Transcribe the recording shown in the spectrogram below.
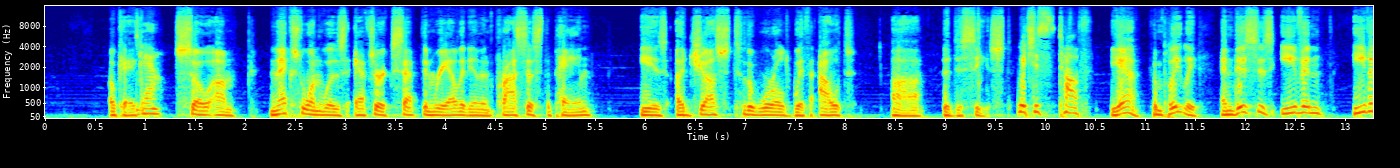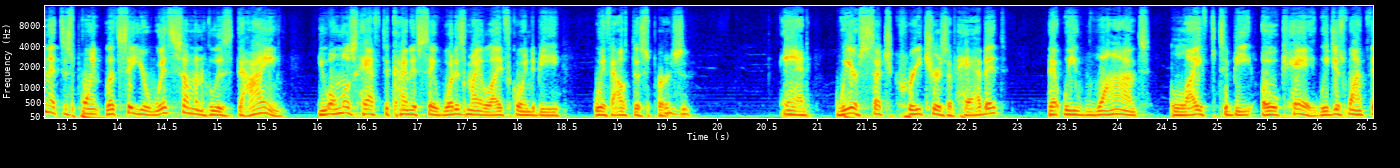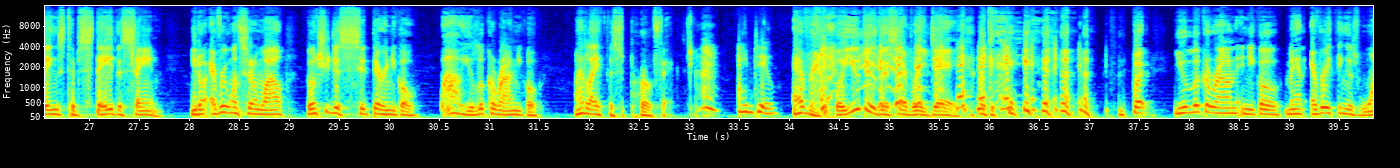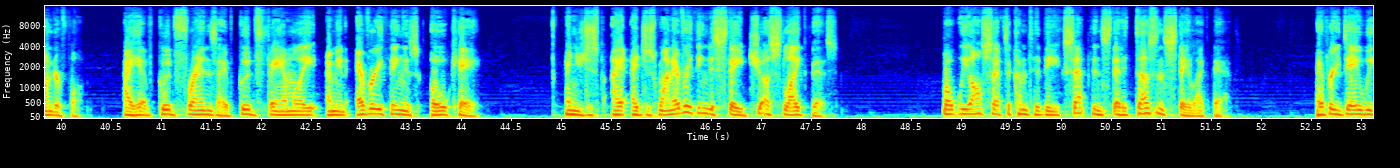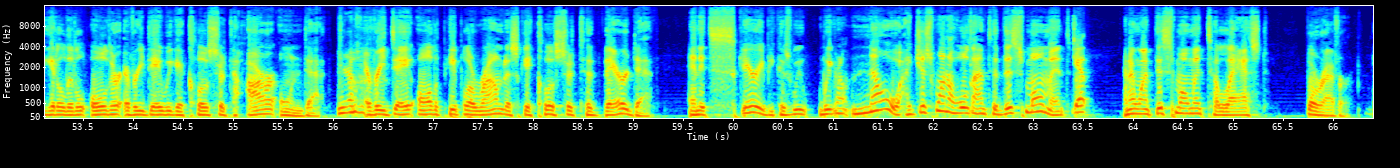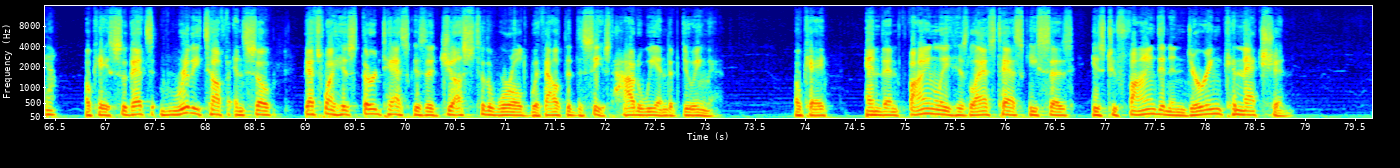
Okay. Yeah. So um, next one was after accept in reality and then process the pain is adjust to the world without uh, the deceased. Which is tough. Yeah, completely. And this is even even at this point, let's say you're with someone who is dying, you almost have to kind of say, what is my life going to be without this person? And we are such creatures of habit that we want life to be okay. We just want things to stay the same. You know, every once in a while, don't you just sit there and you go, wow, you look around, you go, my life is perfect. I do. Every well, you do this every day, okay? but you look around and you go, man, everything is wonderful. I have good friends. I have good family. I mean, everything is okay. And you just, I, I just want everything to stay just like this. But we also have to come to the acceptance that it doesn't stay like that. Every day we get a little older. Every day we get closer to our own death. Every day all the people around us get closer to their death. And it's scary because we, we don't know. I just want to hold on to this moment. Yep. And I want this moment to last forever. Yeah. Okay, so that's really tough. And so that's why his third task is adjust to the world without the deceased. How do we end up doing that? Okay. And then finally, his last task, he says, is to find an enduring connection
